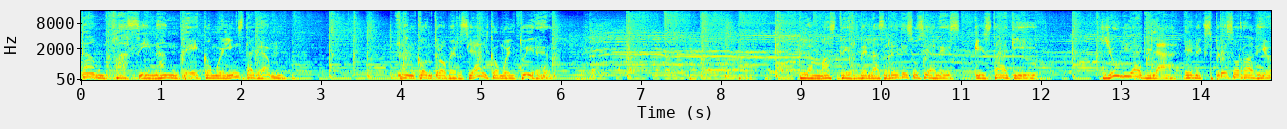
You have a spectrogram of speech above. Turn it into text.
Tan fascinante como el Instagram. Tan controversial como el Twitter. La máster de las redes sociales está aquí. Julia Águila en Expreso Radio.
